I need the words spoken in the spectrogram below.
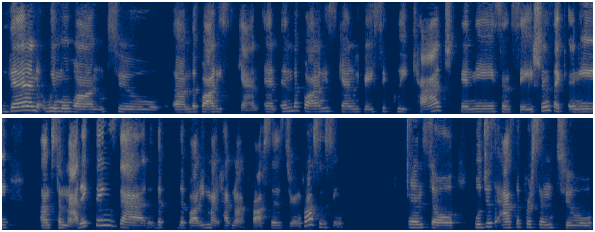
then we move on to um, the body scan. And in the body scan, we basically catch any sensations, like any um, somatic things that the, the body might have not processed during processing. And so we'll just ask the person to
